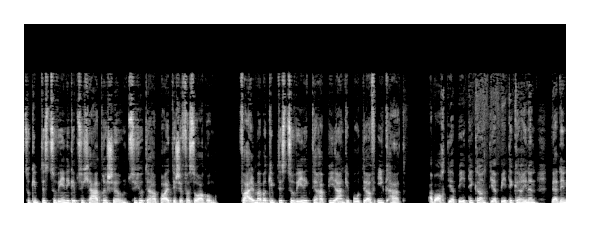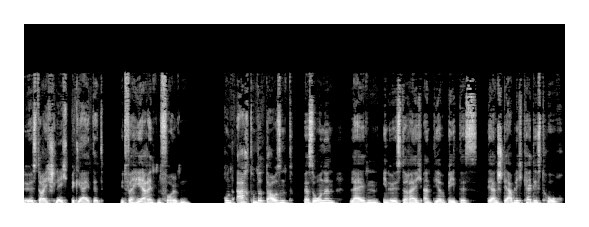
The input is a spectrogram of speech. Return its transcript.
So gibt es zu wenige psychiatrische und psychotherapeutische Versorgung. Vor allem aber gibt es zu wenig Therapieangebote auf E-Card. Aber auch Diabetiker und Diabetikerinnen werden in Österreich schlecht begleitet, mit verheerenden Folgen. Rund 800.000 Personen leiden in Österreich an Diabetes. Deren Sterblichkeit ist hoch.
